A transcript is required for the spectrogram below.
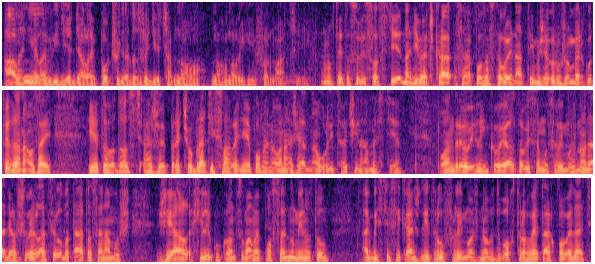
ale nie len vidieť, ale aj počuť a dozvedieť sa mnoho, mnoho nových informácií. No, v tejto súvislosti jedna divačka sa pozastavuje nad tým, že v Ružomberku teda naozaj je toho dosť a že prečo v Bratislave nie je pomenovaná žiadna ulica či námestie po Andrejovi Hlinkovi, ale to by sme museli možno dať ďalšiu reláciu, lebo táto sa nám už žiaľ chýli ku koncu. Máme poslednú minútu. Ak by ste si každý trúfli možno v dvoch, troch vetách povedať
